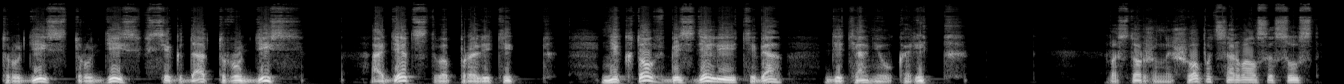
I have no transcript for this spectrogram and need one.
«Трудись, трудись, всегда трудись, а детство пролетит. Никто в безделии тебя, дитя, не укорит». Восторженный шепот сорвался с уст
